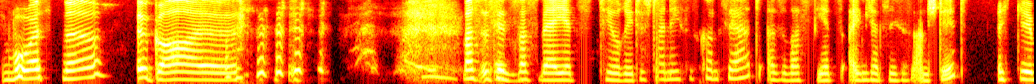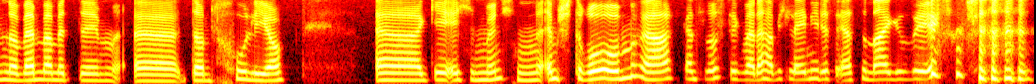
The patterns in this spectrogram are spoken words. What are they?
Wurst, ne? Egal. was ist jetzt, was wäre jetzt theoretisch dein nächstes Konzert? Also was jetzt eigentlich als nächstes ansteht? ich gehe im November mit dem äh, Don Julio, äh, gehe ich in München im Strom, ja, ganz lustig, weil da habe ich Lainey das erste Mal gesehen.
